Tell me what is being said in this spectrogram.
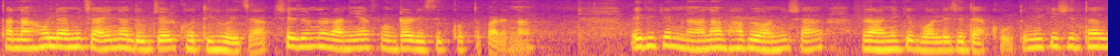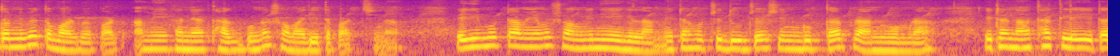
তা না হলে আমি চাই না দুর্জয়ের ক্ষতি হয়ে যাক। সেজন্য রানী আর ফোনটা রিসিভ করতে পারে না। এদিকে নানাভাবে অনিশা রানীকে বলে যে, দেখো, তুমি কি সিদ্ধান্ত নেবে? তোমার ব্যাপার। আমি এখানে আর থাকব না, সময় দিতে পারছি না। এই রিমোটটা আমি আমার সঙ্গে নিয়ে গেলাম। এটা হচ্ছে দুর্জয় সেনগুপ্তার প্রাণভোমরা এটা না থাকলে এটা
